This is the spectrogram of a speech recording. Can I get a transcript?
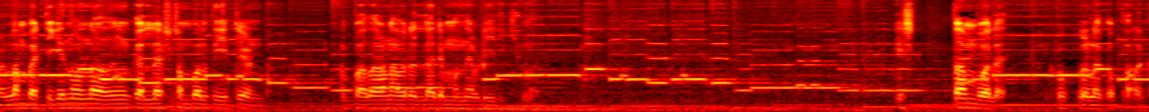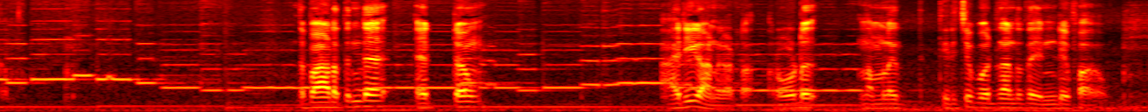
വെള്ളം പറ്റിക്കുന്നതുകൊണ്ട് നിങ്ങൾക്കെല്ലാം ഇഷ്ടം പോലെ തീറ്റയുണ്ട്. അപ്പോൾ അതാണ് അവരെല്ലാവരും വന്ന് ഇവിടെ ഇരിക്കുന്നത്. ഇഷ്ടം പോലെ കൊക്കുകളൊക്കെ പറക്കുന്നു. ഇത് പാടത്തിന്റെ ഏറ്റവും അരികാണ് കേട്ടോ. റോഡ് നമ്മൾ തിരിച്ചു പോരുന്നിടത്ത് എന്റെ ഭാഗം.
